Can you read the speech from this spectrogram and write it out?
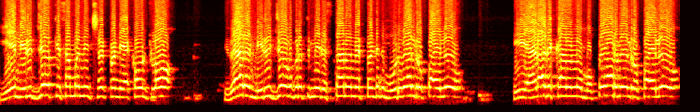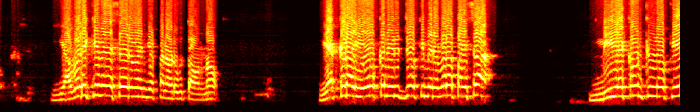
ఏ నిరుద్యోగికి సంబంధించినటువంటి అకౌంట్లో ఇవాళ నిరుద్యోగ వృత్తి మీరు ఇస్తానన్నటువంటిది మూడు వేల రూపాయలు ఈ ఏడాది కాలంలో ముప్పై ఆరు వేల రూపాయలు ఎవరికి వేశారు అని చెప్పని అడుగుతా ఉన్నాం. ఎక్కడ ఏ ఒక్క నిరుద్యోగి మీరు ఇవ్వరా పైసా? మీ అకౌంట్లోకి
